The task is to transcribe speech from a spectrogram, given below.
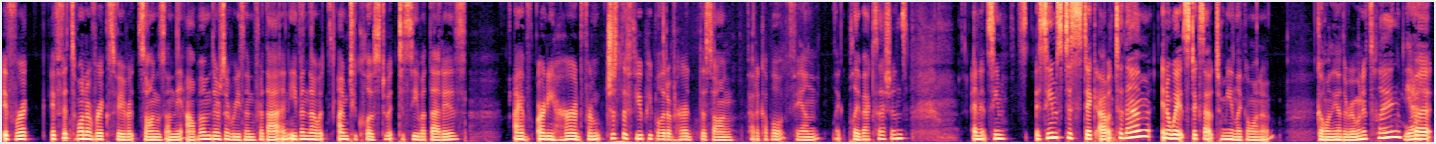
if Rick, if it's one of Rick's favorite songs on the album, there's a reason for that. And even though it's, I'm too close to it to see what that is, I've already heard from just the few people that have heard the song. I've had a couple of fan like playback sessions, and it seems it seems to stick out to them in a way. It sticks out to me, like I want to go in the other room when it's playing. Yeah. But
